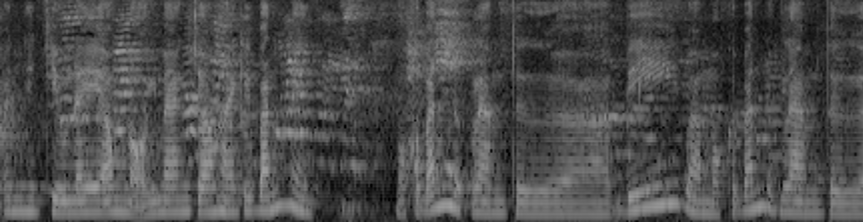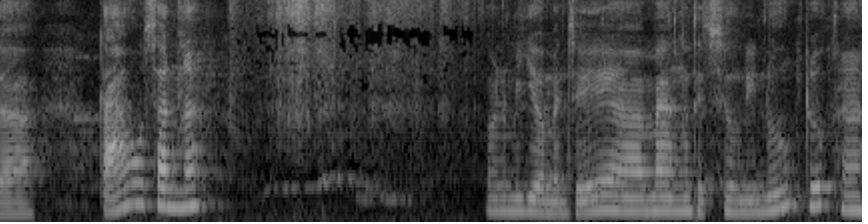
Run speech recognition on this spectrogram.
Bên chiều nay ông nội mang cho hai cái bánh này. Một cái bánh được làm từ à, bí Và một cái bánh được làm từ táo xanh á rồi bây giờ mình sẽ à, mang thịt sườn đi nướng trước ha.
